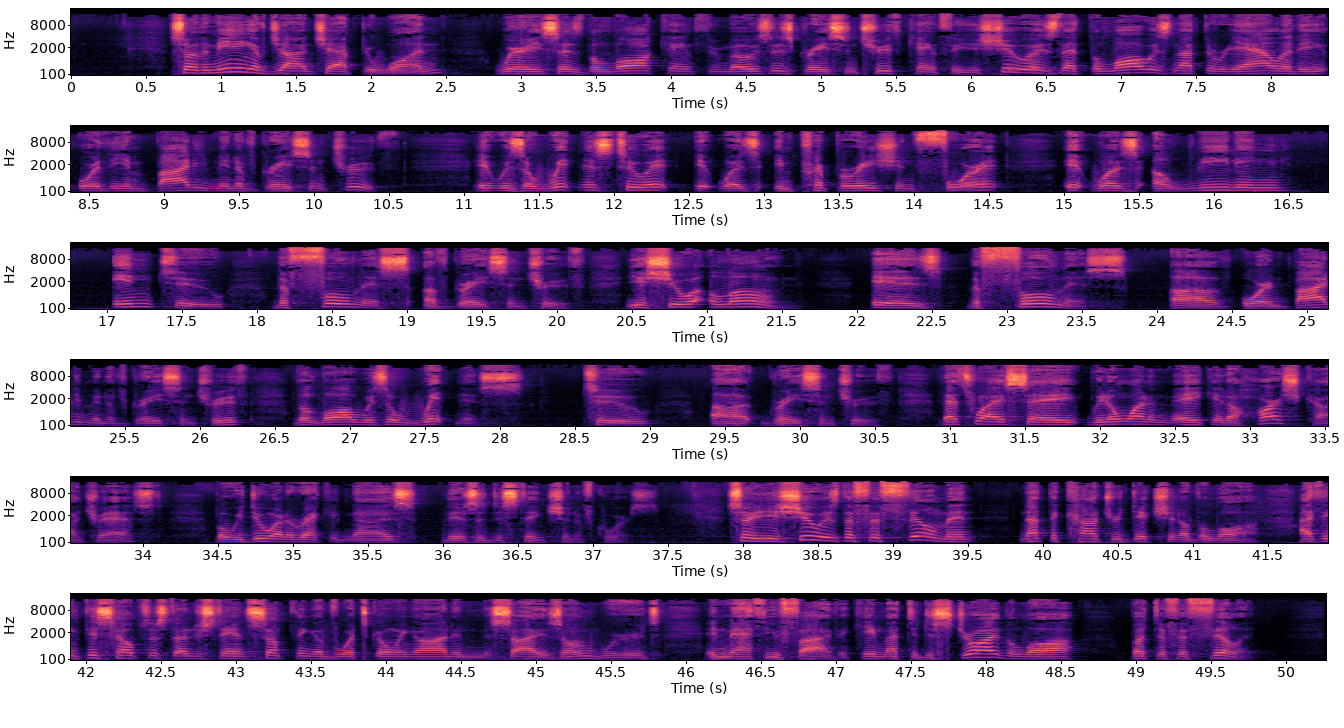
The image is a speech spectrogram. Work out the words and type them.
So, the meaning of John chapter 1, where he says the law came through Moses, grace and truth came through Yeshua, is that the law was not the reality or the embodiment of grace and truth. It was a witness to it, it was in preparation for it, it was a leading into the fullness of grace and truth. Yeshua alone is the fullness of or embodiment of grace and truth. The law was a witness to uh, grace and truth. That's why I say we don't want to make it a harsh contrast, but we do want to recognize there's a distinction, of course. So Yeshua is the fulfillment not the contradiction of the law. I think this helps us to understand something of what's going on in Messiah's own words in Matthew 5. It came not to destroy the law, but to fulfill it.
